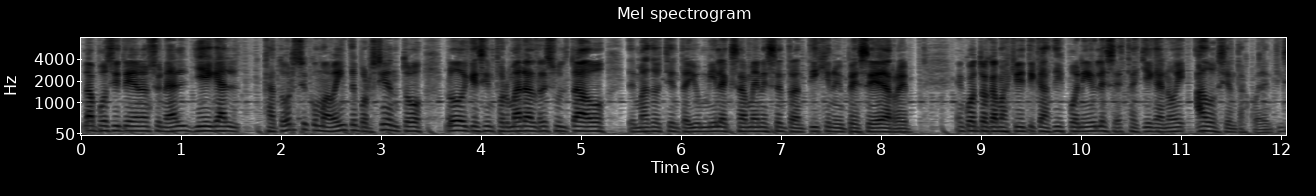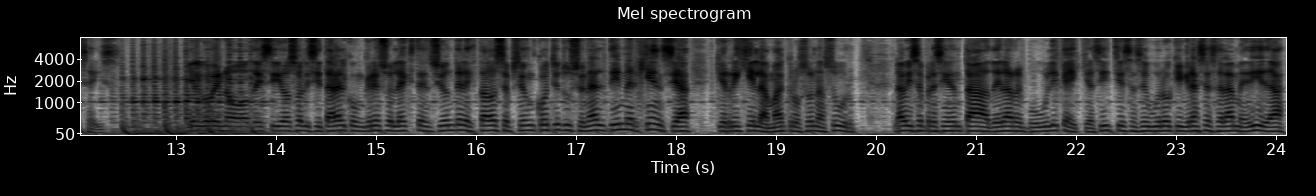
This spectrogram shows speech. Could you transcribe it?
La positividad nacional llega al 14,20%, luego de que se informara el resultado de más de 81.000 exámenes entre antígeno y PCR. En cuanto a camas críticas disponibles, estas llegan hoy a 246. Y el gobierno decidió solicitar al Congreso la extensión del estado de excepción constitucional de emergencia que rige la macrozona sur. La vicepresidenta de la República, Isquia Siches, aseguró que gracias a la medida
